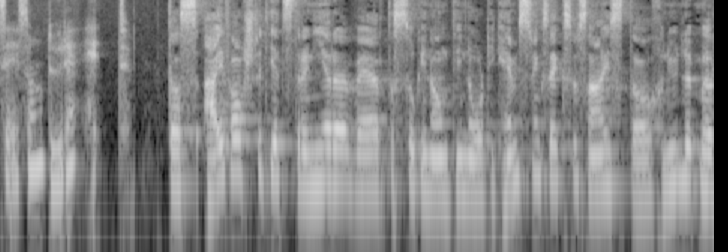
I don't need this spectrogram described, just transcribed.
die Saison durch hat? Das einfachste jetzt trainieren wäre das sogenannte Nordic Hamstrings Exercise. Da knüllt man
